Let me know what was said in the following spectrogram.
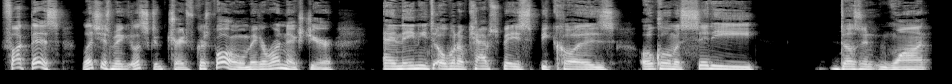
Fuck this. Let's just make, let's trade for Chris Paul and we'll make a run next year. And they need to open up cap space because Oklahoma City doesn't want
